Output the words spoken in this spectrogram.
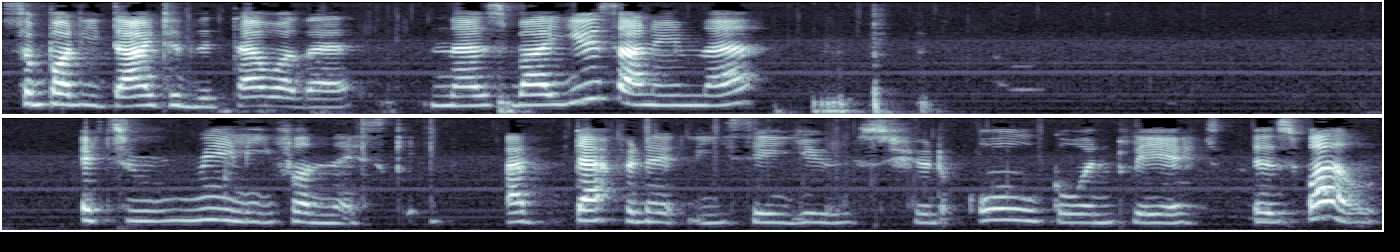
Somebody died in the tower there. And there's my username there. It's really fun this game. I definitely say you should all go and play it as well.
